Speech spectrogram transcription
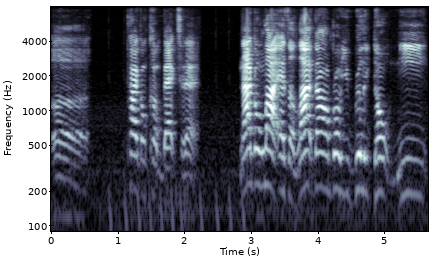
uh probably gonna come back to that. Not gonna lie, as a lockdown, bro, you really don't need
